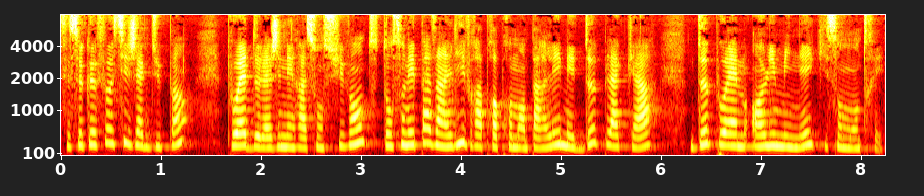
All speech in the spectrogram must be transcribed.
C'est ce que fait aussi Jacques Dupin, poète de la génération suivante, dont ce n'est pas un livre à proprement parler, mais deux placards, deux poèmes enluminés qui sont montrés.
